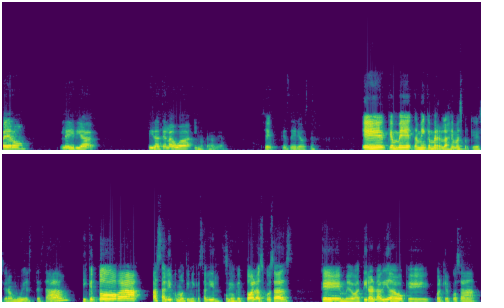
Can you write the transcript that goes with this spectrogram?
pero le diría, tírate al agua y no tengas miedo. Sí. ¿Qué se diría usted? Eh, que me, también que me relaje más porque yo era muy estresada y que todo va a salir como tiene que salir, como Sí. que todas las cosas que me va a tirar la vida o que cualquier cosa,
